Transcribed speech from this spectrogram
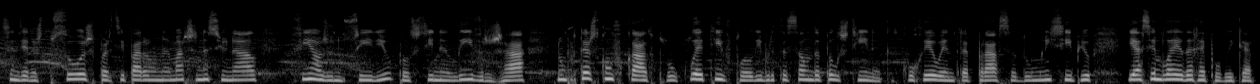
Centenas de pessoas participaram na Marcha Nacional Fim ao Genocídio, Palestina Livre Já, num protesto convocado pelo Coletivo pela Libertação da Palestina, que decorreu entre a Praça do Município e a Assembleia da República.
